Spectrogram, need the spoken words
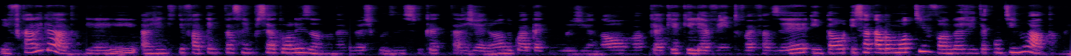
E ficar ligado. E aí a gente, de fato, tem que estar tá sempre se atualizando, né? Das coisas, o que é que está gerando, qual a tecnologia nova, o que é que aquele evento vai fazer. Então, isso acaba motivando a gente a continuar também.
